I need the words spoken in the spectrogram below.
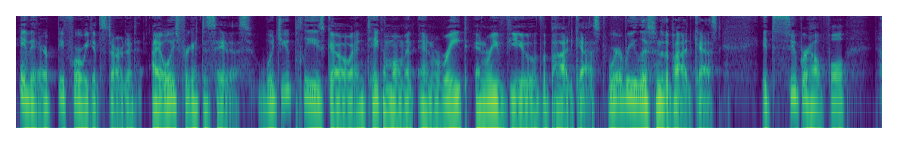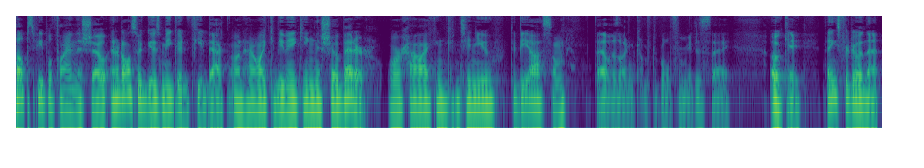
Hey there, before we get started, I always forget to say this. Would you please go and take a moment and rate and review the podcast, wherever you listen to the podcast? It's super helpful, helps people find the show, and it also gives me good feedback on how I can be making the show better or how I can continue to be awesome. That was uncomfortable for me to say. Okay, thanks for doing that.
